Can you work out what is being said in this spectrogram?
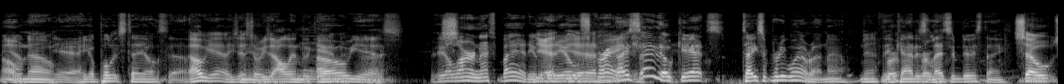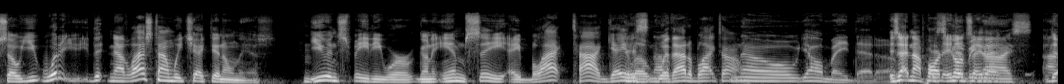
Oh, Yeah. no. Yeah, he'll pull its tail and stuff. Oh yeah. He's just, So he's all into the cat. Oh yes. He'll learn that's bad. He'll Yeah, get the old yeah. scratch. They say though cats takes it pretty well right now. Yeah, he kind of just lets him do his thing. So so you what? Are you, th- now the last time we checked in on this, hmm. you and Speedy were going to MC a black tie gala not- without a black tie. No, y'all made that up. Is that not part? It's it gonna be say that? nice. D-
